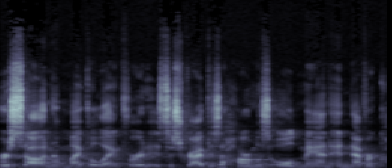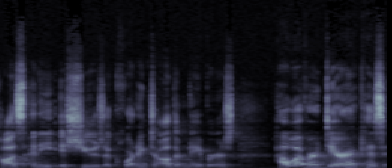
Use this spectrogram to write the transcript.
Her son, Michael Langford, is described as a harmless old man and never caused any issues, according to other neighbors. However, Derek has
